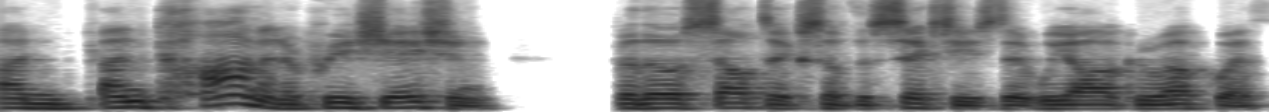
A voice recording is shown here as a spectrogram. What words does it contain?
an uncommon appreciation for those Celtics of the 60s that we all grew up with.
